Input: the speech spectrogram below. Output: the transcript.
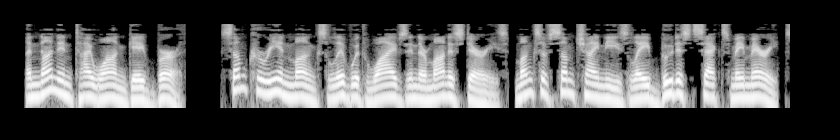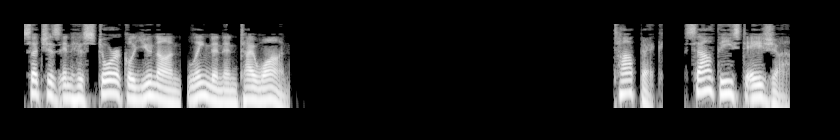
A nun in Taiwan gave birth. Some Korean monks live with wives in their monasteries. Monks of some Chinese lay Buddhist sects may marry, such as in historical Yunnan, Lingnan, and Taiwan. Topic: Southeast Asia.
